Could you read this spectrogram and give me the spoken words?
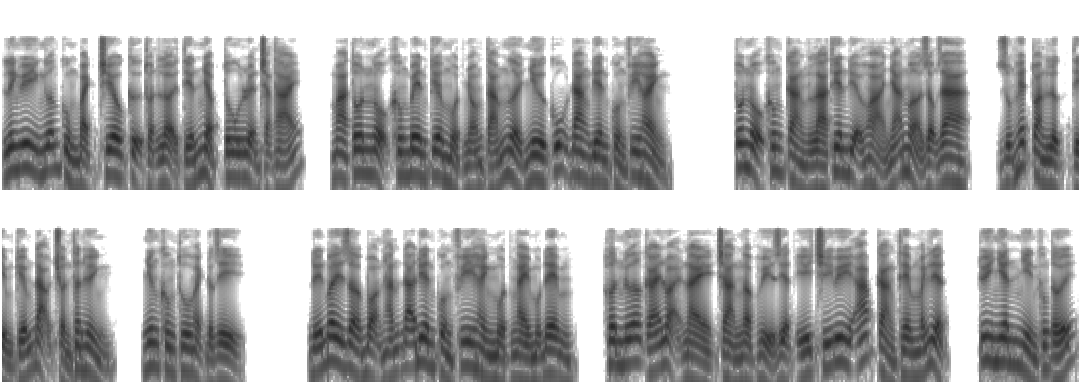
Linh uy ngưỡng cùng Bạch Chiêu cự thuận lợi tiến nhập tu luyện trạng thái, mà Tôn Ngộ không bên kia một nhóm 8 người như cũ đang điên cuồng phi hành. Tôn Ngộ không càng là thiên địa hỏa nhãn mở rộng ra, dùng hết toàn lực tìm kiếm đạo chuẩn thân hình, nhưng không thu hoạch được gì. Đến bây giờ bọn hắn đã điên cuồng phi hành một ngày một đêm, hơn nữa cái loại này tràn ngập hủy diệt ý chí uy áp càng thêm mãnh liệt, tuy nhiên nhìn không tới,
